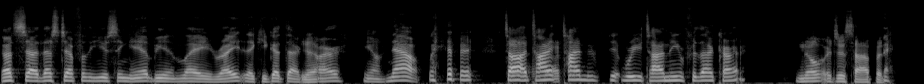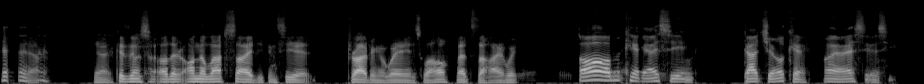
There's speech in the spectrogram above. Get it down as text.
That's uh, that's definitely using ambient light, right? Like you got that Yeah. car, you know. Now, time time time. Were you timing for that car? No, it just happened. Yeah. Yeah, because there's other on the left side, you can see it driving away as well. That's the highway. Oh, okay, I see. Gotcha. Okay. Oh, yeah, I see. I see.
